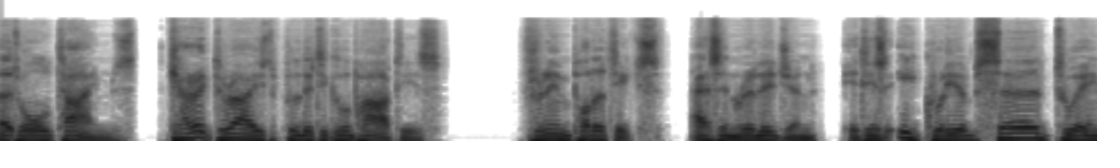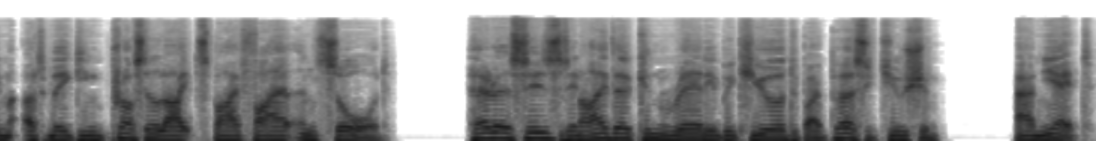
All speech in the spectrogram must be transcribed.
at all times, characterized political parties. For in politics, as in religion, it is equally absurd to aim at making proselytes by fire and sword. Heresies in either can rarely be cured by persecution. And yet,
